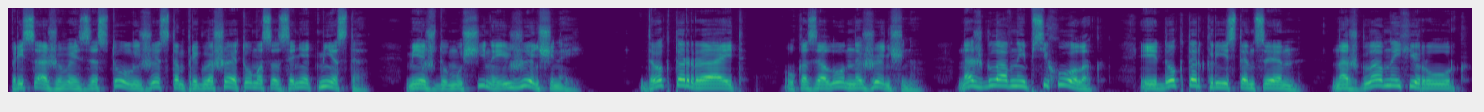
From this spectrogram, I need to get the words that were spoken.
присаживаясь за стол и жестом приглашая Томаса занять место между мужчиной и женщиной. «Доктор Райт», — указал он на женщину, — «наш главный психолог, и доктор Кристенсен, наш главный хирург.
